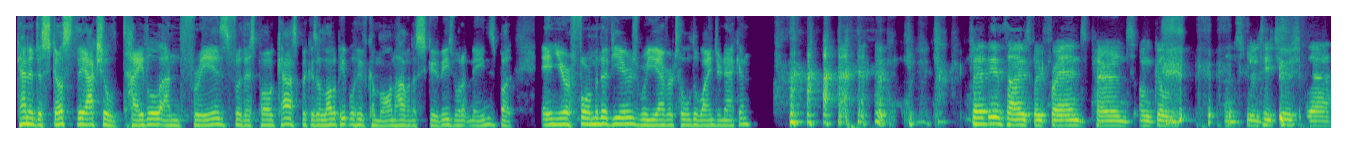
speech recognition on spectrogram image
kind of discuss the actual title and phrase for this podcast because a lot of people who've come on having a Scoobies what it means. But in your formative years, were you ever told to wind your neck in? Plenty of times by friends, parents, uncles, and school teachers. Yeah,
